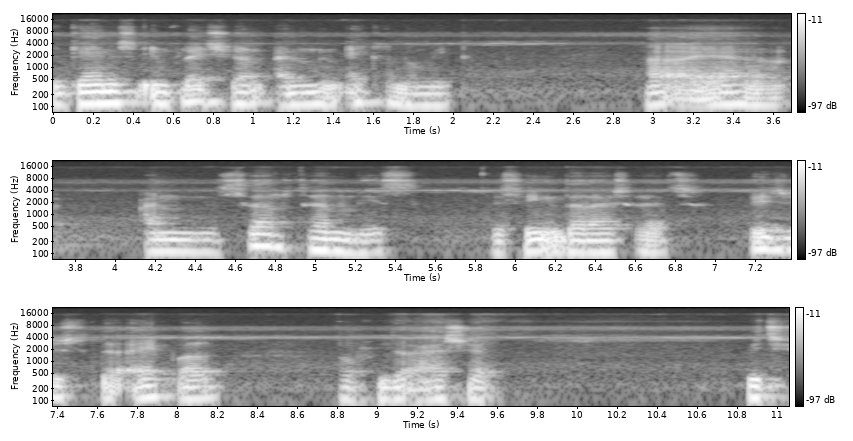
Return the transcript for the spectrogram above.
against inflation and economic uh, uncertainties. Raising interest rates reduces the apple of the asset which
